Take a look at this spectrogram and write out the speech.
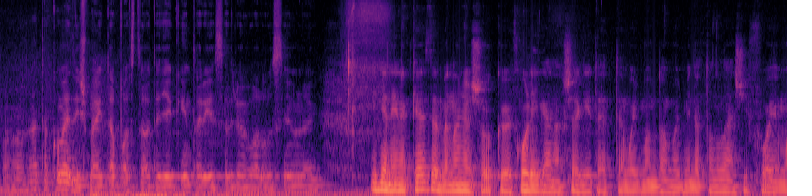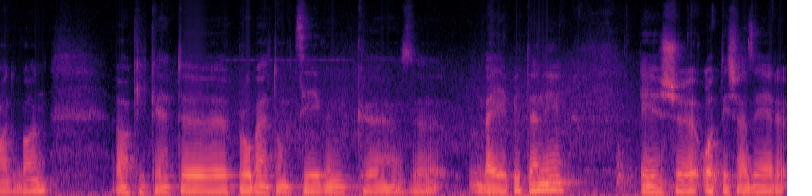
aha. Hát akkor ez is megtapasztalt egyébként a részedről valószínűleg. Igen, én a kezdetben nagyon sok kollégának segítettem, hogy mondom, hogy mind a tanulási folyamatban, akiket próbáltunk cégünkhöz beépíteni, és ott is azért,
